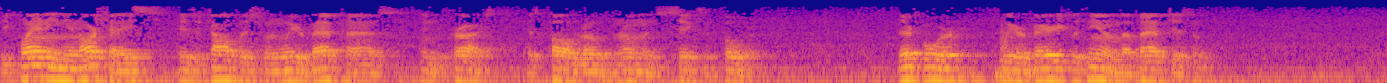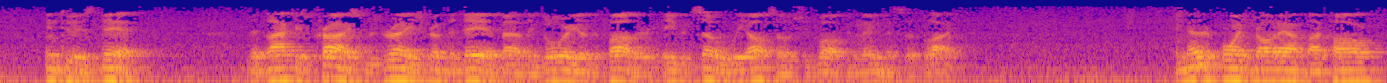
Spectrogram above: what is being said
The planting in our case is accomplished when we are baptized into Christ, as Paul wrote in Romans 6 and 4. Therefore, we are buried with him by baptism into his death, that like as Christ was raised from the dead by the glory of the Father, even so we also should walk in newness of life. Another point brought out by Paul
